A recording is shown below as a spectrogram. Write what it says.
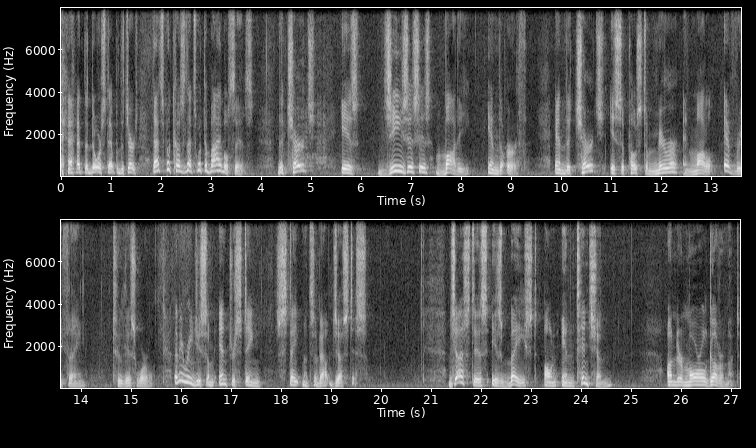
at the doorstep of the church. That's because that's what the Bible says. The church is Jesus' body in the earth. And the church is supposed to mirror and model everything to this world. Let me read you some interesting statements about justice. Justice is based on intention under moral government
